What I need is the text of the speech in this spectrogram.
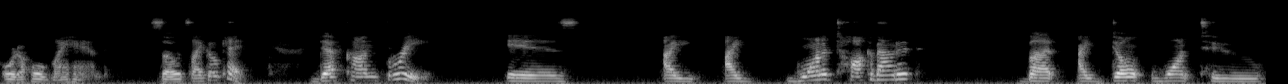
or to hold my hand. So it's like, okay. DEF CON 3 is I, I want to talk about it, but I don't want to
